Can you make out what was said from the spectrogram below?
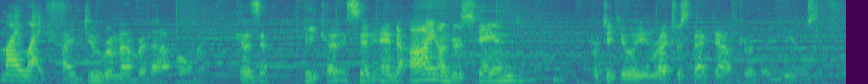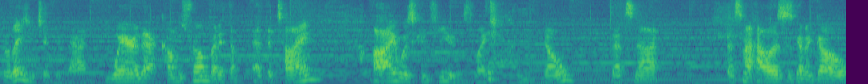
my life. I do remember that moment because because and, and I understand, particularly in retrospect after the years of relationship we've had, where that comes from. But at the at the time, I was confused. Like, no, that's not that's not how this is going to go.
